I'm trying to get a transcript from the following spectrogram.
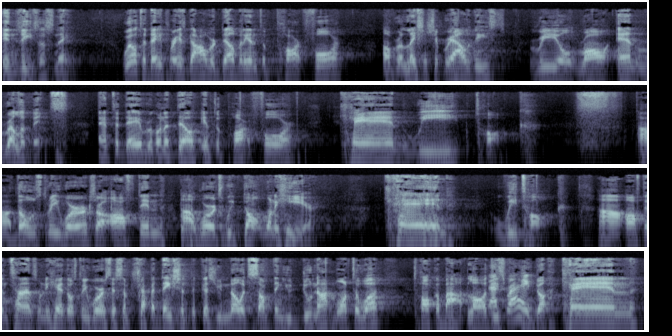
In Jesus' name. Well, today, praise God, we're delving into part four of relationship realities, real, raw, and relevant. And today we're going to delve into part four Can we talk? Uh, those three words are often uh, words we don't want to hear. Can we talk? Uh, oftentimes, when you hear those three words, there's some trepidation because you know it's something you do not want to what talk about. Lord, That's you right. can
